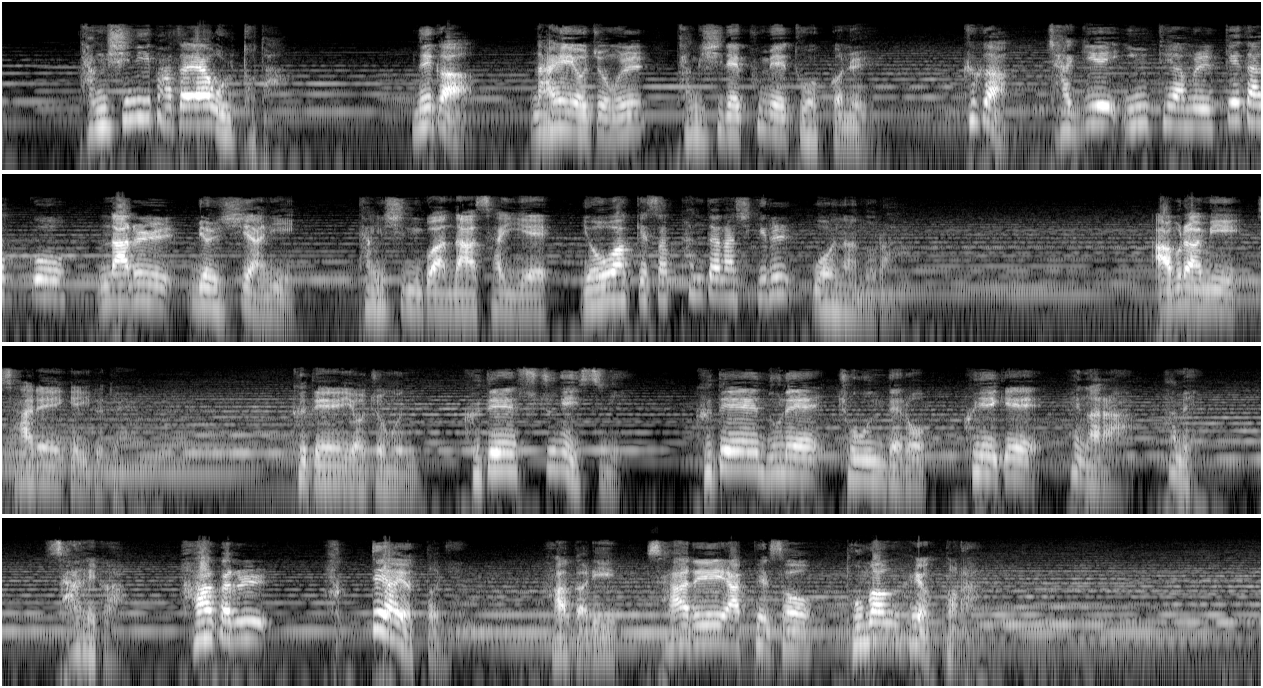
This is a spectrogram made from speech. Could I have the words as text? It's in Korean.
당신이 받아야 옳도다. 내가 나의 여종을 당신의 품에 두었거늘 그가 자기의 잉태함을 깨닫고 나를 멸시하니 당신과 나 사이에 여호와께서 판단하시기를 원하노라. 아브라함이 사례에게 이르되 그대의 여종은 그대의 수중에 있으니 그대의 눈에 좋은 대로 그에게 행하라 하매 사례가 하갈을 학대하였더니 하갈이 사례의 앞에서 도망하였더라.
